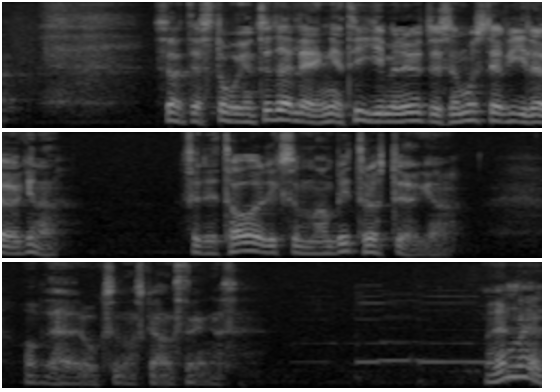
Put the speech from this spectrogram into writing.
så att jag står ju inte där länge, tio minuter, sen måste jag vila ögonen. För det tar liksom, man blir trött i ögonen av det här också, man ska anstränga sig. Men, men,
